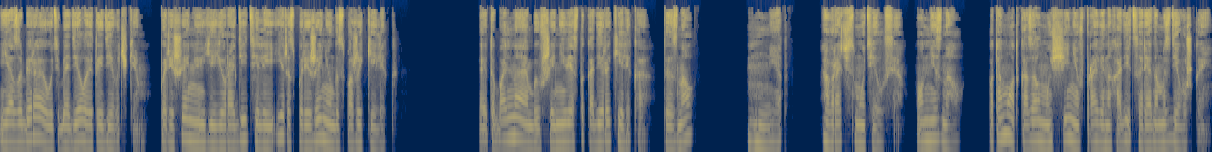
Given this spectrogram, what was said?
Я забираю у тебя дело этой девочки по решению ее родителей и распоряжению госпожи Келик. Это больная бывшая невеста Кадира Келика. Ты знал? Нет. А врач смутился. Он не знал. Потому отказал мужчине в праве находиться рядом с девушкой.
